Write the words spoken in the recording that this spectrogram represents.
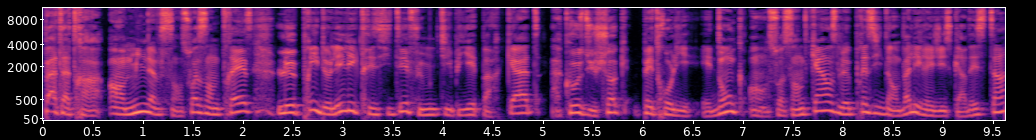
Patatras, en 1973, le prix de l'électricité fut multiplié par 4 à cause du choc pétrolier. Et donc, en 75, le président Valéry Giscard d'Estaing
